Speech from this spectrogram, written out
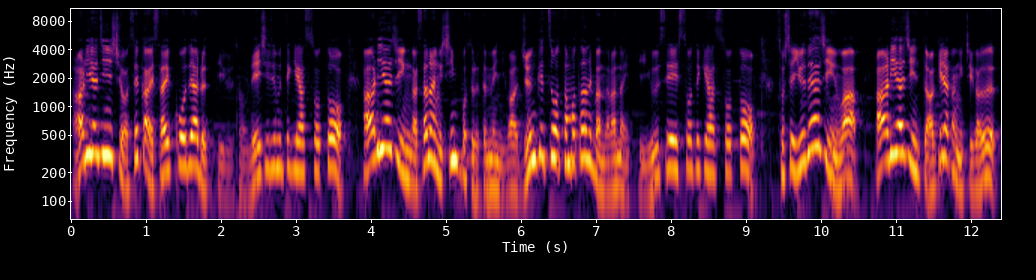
アーリア人種は世界最高であるっていうそのレイシズム的発想とアーリア人がさらに進歩するためには純血を保たねばならないっていう優生思想的発想とそしてユダヤ人はアーリア人と明らかに違う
